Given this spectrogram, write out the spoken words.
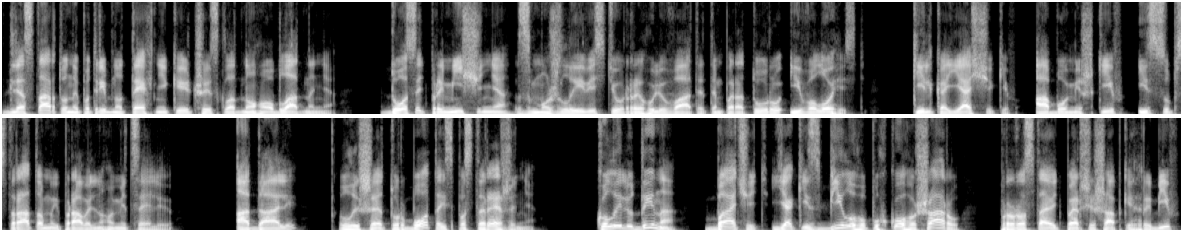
Для старту не потрібно техніки чи складного обладнання, досить приміщення з можливістю регулювати температуру і вологість, кілька ящиків або мішків із субстратом і правильного міцелію. А далі лише турбота і спостереження. Коли людина бачить, як із білого пухкого шару проростають перші шапки грибів,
